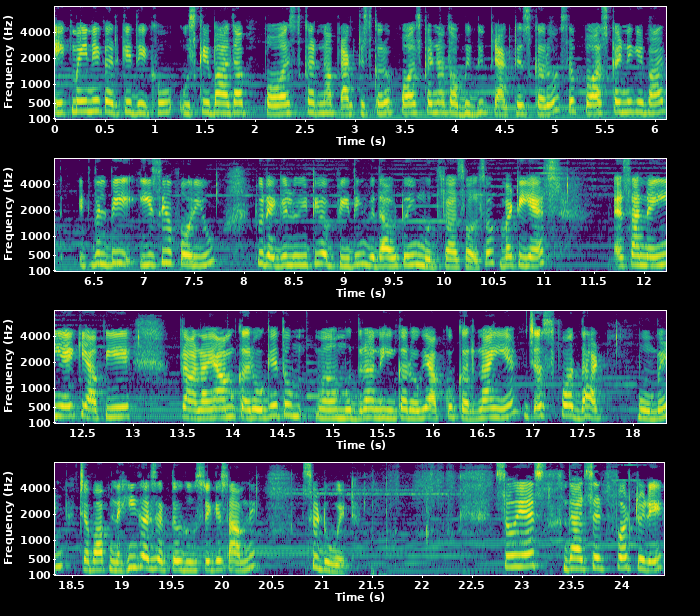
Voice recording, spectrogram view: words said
एक महीने करके देखो, उसके बाद आप पॉज करना प्रैक्टिस करो पॉज करना तो अभी भी प्रैक्टिस करो सो पॉज करने के बाद it will be easier for you to regulate your breathing without doing mudras also but yes ऐसा नहीं है कि आप ये प्राणायाम करोगे तो मुद्रा नहीं करोगे, आपको करना ही है। जस्ट फॉर दैट मोमेंट जब आप नहीं कर सकते हो दूसरे के सामने so do it so yes that's it for today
